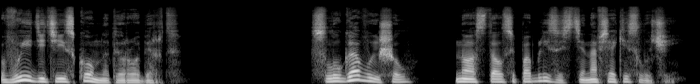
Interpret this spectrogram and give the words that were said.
«Выйдите из комнаты, Роберт». Слуга вышел, но остался поблизости на всякий случай.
